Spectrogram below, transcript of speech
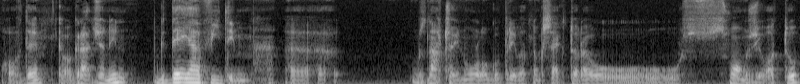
ovde, kao građanin, gde ja vidim e, značajnu ulogu privatnog sektora u svom životu,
